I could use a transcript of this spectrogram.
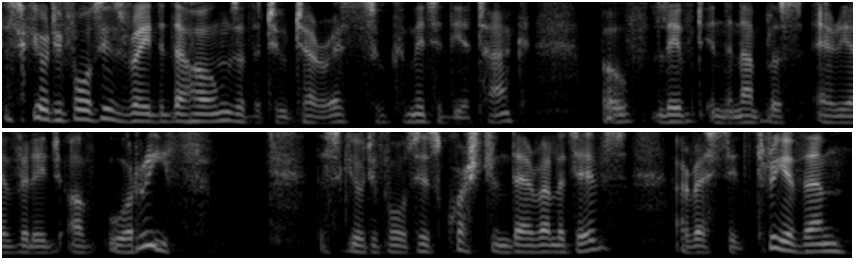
The security forces raided the homes of the two terrorists who committed the attack. Both lived in the Nablus area village of Urif. The security forces questioned their relatives, arrested three of them,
